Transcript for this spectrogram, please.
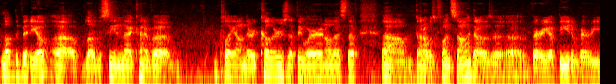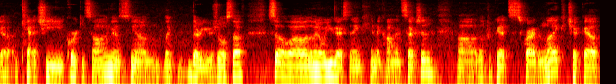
love the video. Uh, love seeing that kind of uh, play on their colors that they wear and all that stuff. Um, thought it was a fun song. Thought it was a, a very upbeat and very uh, catchy, quirky song, as you know, like their usual stuff. So uh, let me know what you guys think in the comments section. Uh, don't forget to subscribe and like. Check out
